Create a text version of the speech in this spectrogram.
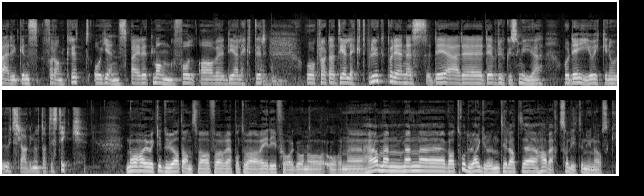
bergensforankret og gjenspeile et mangfold av dialekter. Og klart at Dialektbruk på DNS det, er, eh, det brukes mye, og det gir jo ikke noe utslag i noe statistikk. Nå har jo ikke du hatt ansvaret for repertoaret i de foregående årene her, men, men eh, hva tror du er grunnen til at det har vært så lite nynorsk?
